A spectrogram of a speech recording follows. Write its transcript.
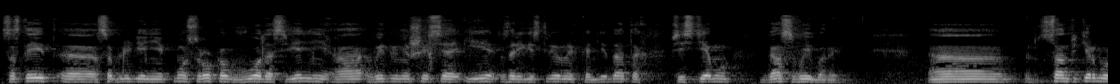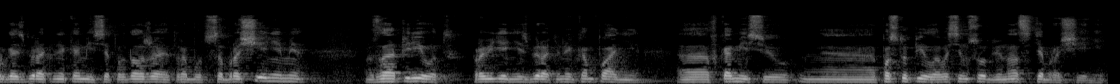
состоит э, соблюдение ИКМО сроков ввода сведений о выдвинувшихся и зарегистрированных кандидатах в систему ГАЗ-выборы. Э, Санкт-Петербурга избирательная комиссия продолжает работу с обращениями. За период проведения избирательной кампании э, в комиссию поступило 812 обращений.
